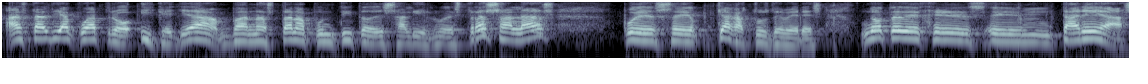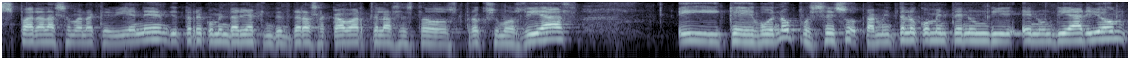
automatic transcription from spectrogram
hasta el día 4 y que ya van a estar a puntito de salir nuestras salas, pues eh, que hagas tus deberes. No te dejes em, tareas para la semana que viene. Yo te recomendaría que intentaras acabártelas estos próximos días y que, bueno, pues eso, también te lo comenté en un, en un diario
